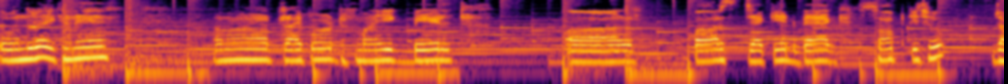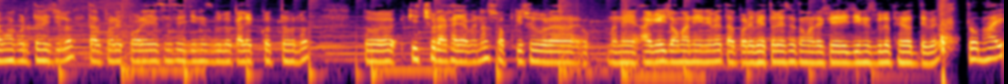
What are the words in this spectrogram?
তো বন্ধুরা এখানে আমার ট্রাইপড মাইক বেল্ট আর পার্স জ্যাকেট ব্যাগ সব কিছু জমা করতে হয়েছিল। তারপরে পরে এসে সেই জিনিসগুলো কালেক্ট করতে হলো। তো কিচ্ছু রাখা যাবে না, সবকিছু ওরা মানে আগেই জমা নিয়ে নেবে, তারপরে ভেতরে এসে তোমাদেরকে এই জিনিসগুলো ফেরত দেবে। তো ভাই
